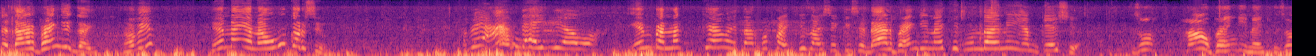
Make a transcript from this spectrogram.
તો ડાળ ભાંગી ગઈ. હવે એ નહીં અને હું કરશું? હવે આમ થઈ ગયો એમ પણ નક્કી આવે તાર પપ્પા ખીજાશે કે છે ભાંગી નાખી ગુંદા નહીં એમ કહેશે. જો હાવ ભાંગી નાખી જો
